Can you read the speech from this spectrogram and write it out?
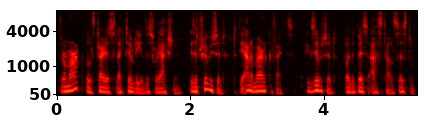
The remarkable stereoselectivity of this reaction is attributed to the anomeric effects exhibited by the bis-acetal system.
